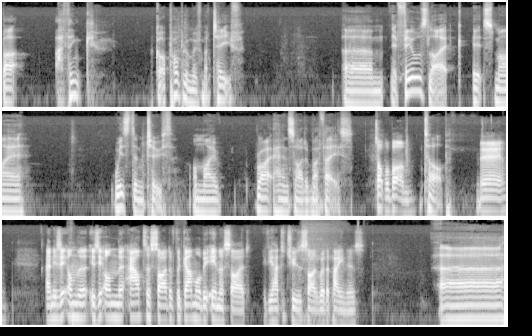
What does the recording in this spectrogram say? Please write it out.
but I think I've got a problem with my teeth. Um, it feels like it's my wisdom tooth on my right hand side of my face, Top or bottom? top. Yeah. And is it on the is it on the outer side of the gum or the inner side? If you had to choose a side where the pain is, Uh,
